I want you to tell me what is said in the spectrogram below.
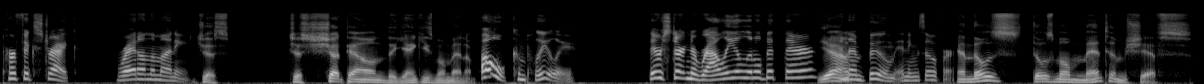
Perfect strike. Right on the money. Just just shut down the Yankees' momentum. Oh, completely. They were starting to rally a little bit there. Yeah. And then boom, innings over. And those those momentum shifts,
